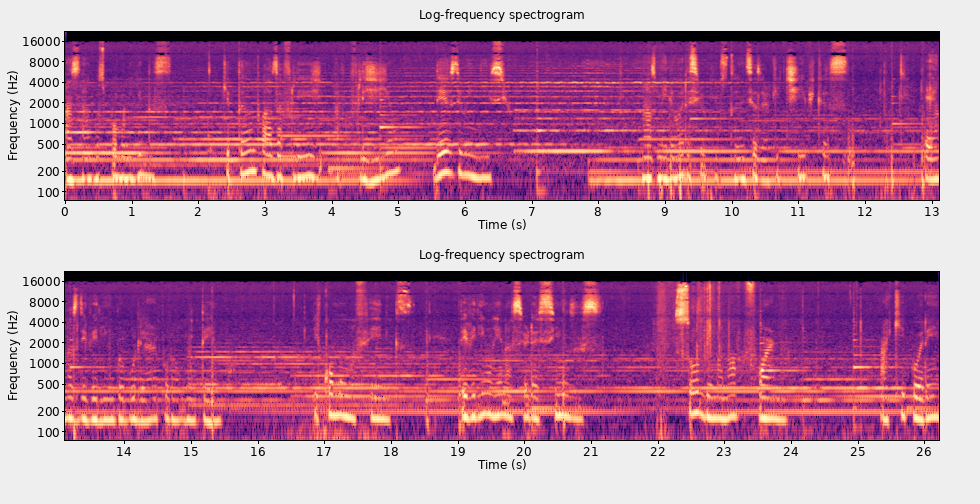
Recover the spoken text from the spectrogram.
às águas poluídas que tanto as afligiam desde o início. Nas melhores circunstâncias arquetípicas, elas deveriam borbulhar por algum tempo e, como uma fênix, deveriam renascer das cinzas sob uma nova forma. Aqui, porém,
